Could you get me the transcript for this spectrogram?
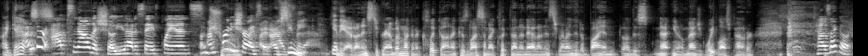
I guess. Aren't there apps now that show you how to save plants? I'm, pretty sure I've seen I, have seen the that. yeah the ad on Instagram, but I'm not going to click on it because last time I clicked on an ad on Instagram, I ended up buying uh, this ma- you know magic weight loss powder. How's that going?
